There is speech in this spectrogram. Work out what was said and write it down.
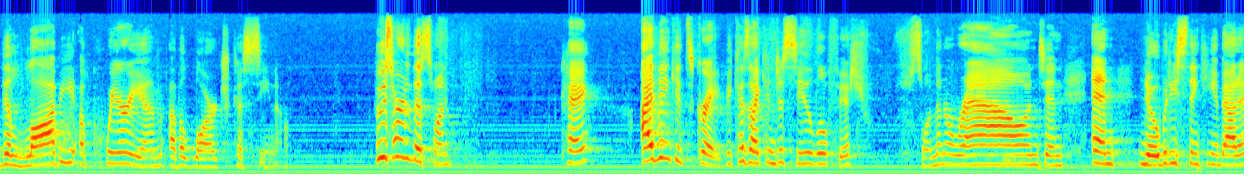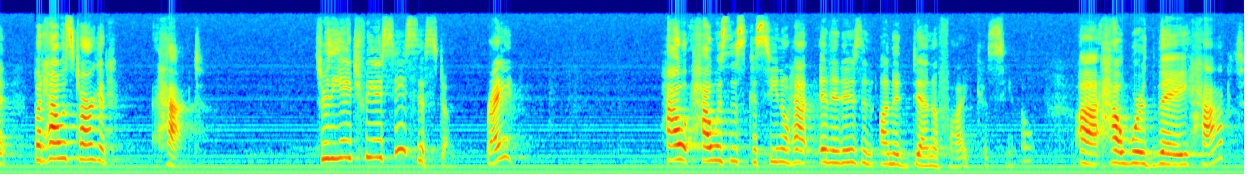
the lobby aquarium of a large casino. Who's heard of this one? Okay? I think it's great because I can just see the little fish swimming around and, and nobody's thinking about it. But how is Target hacked? Through the HVAC system, right? How, how is this casino hacked? And it is an unidentified casino. Uh, how were they hacked?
